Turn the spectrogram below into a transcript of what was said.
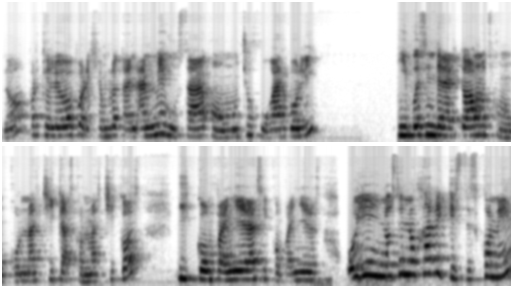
¿no? Porque luego, por ejemplo, a mí me gustaba como mucho jugar boli y pues interactuábamos como con más chicas, con más chicos y compañeras y compañeros. Oye, ¿y no se enoja de que estés con él?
